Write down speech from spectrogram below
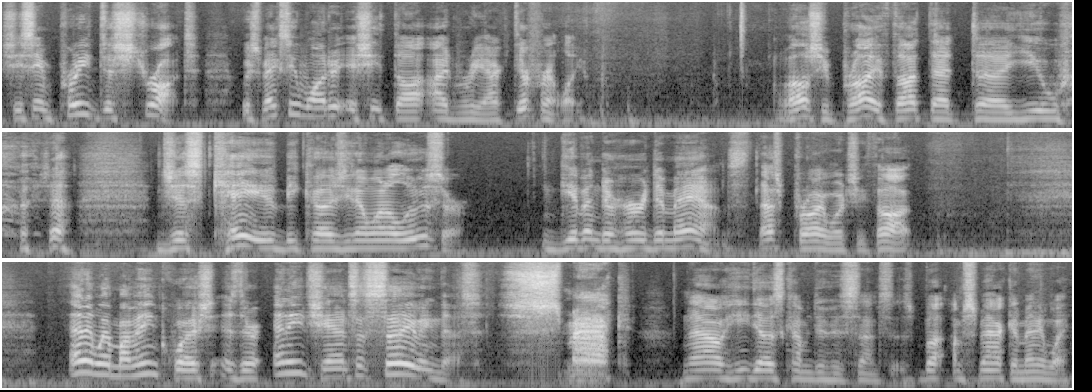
She seemed pretty distraught, which makes me wonder if she thought I'd react differently. Well, she probably thought that uh, you would just cave because you don't want to lose her, given to her demands. That's probably what she thought. Anyway, my main question is there any chance of saving this? Smack! Now he does come to his senses, but I'm smacking him anyway.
